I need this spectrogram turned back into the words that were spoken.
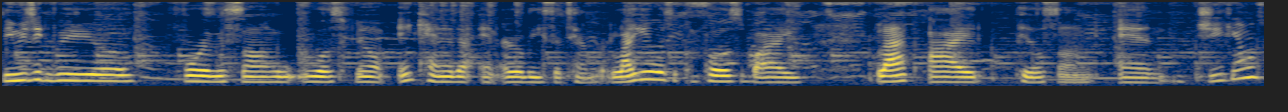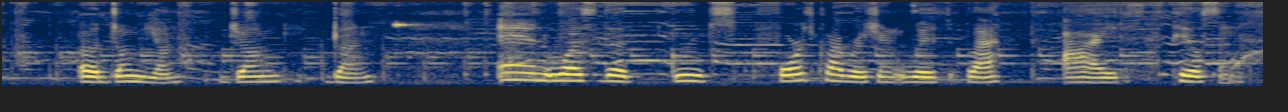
The music video for the song was filmed in Canada in early September. Likey was composed by Black Eyed Pilseung and Jiyoung, uh, Jonghyun, Jonghyun, and was the group's fourth collaboration with Black Eyed Pilseung.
